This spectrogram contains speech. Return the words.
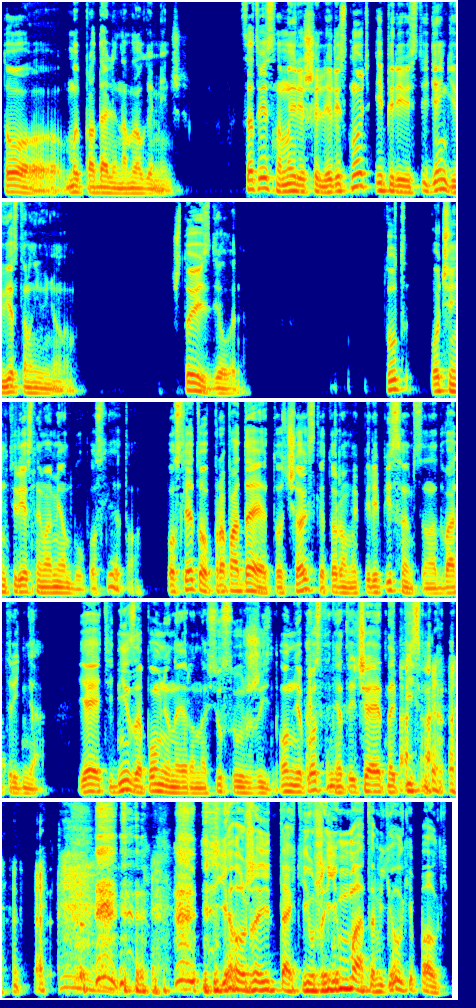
то мы продали намного меньше. Соответственно, мы решили рискнуть и перевести деньги Western Union. Что и сделали. Тут очень интересный момент был после этого. После этого пропадает тот человек, с которым мы переписываемся на 2-3 дня. Я эти дни запомню, наверное, на всю свою жизнь. Он мне просто не отвечает на письма. Я уже и так, и уже и матом, елки-палки.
